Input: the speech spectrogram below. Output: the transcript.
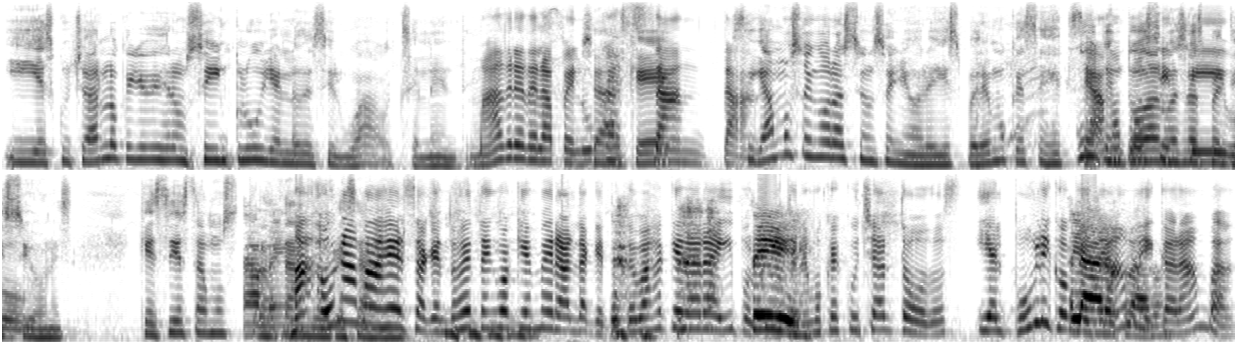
y escuchar lo que ellos dijeron sí incluyen lo decir, wow, excelente. Madre de la peluca santa. Sigamos en oración, señores, y esperemos que se ejecuten todas nuestras peticiones. Que sí estamos tratando. una más, Elsa, que entonces tengo aquí Esmeralda, que tú te vas a quedar ahí porque tenemos que escuchar todos. Y el público que llame, caramba.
